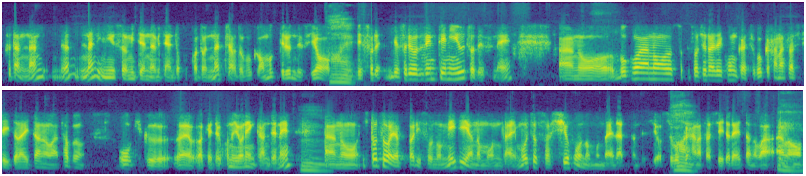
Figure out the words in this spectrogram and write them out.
普段何何何ニュースを見てんだみたいなことになっちゃうと僕は思ってるんですよ。はいでそれでそれを前提に言うとですね、あの僕はあのそそちらで今回すごく話させていただいたのは多分大きくえー分けてこの4年間でね、うん。あの一つはやっぱりそのメディアの問題、もう一つは司法の問題だったんですよ、すごく話させていただいたのは。はいあの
